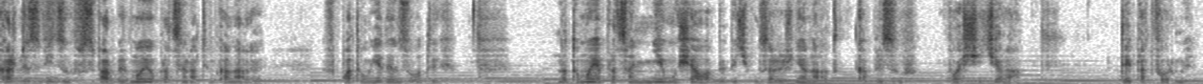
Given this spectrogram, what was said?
każdy z widzów wsparłby moją pracę na tym kanale wpłatą 1 zł, no to moja praca nie musiałaby być uzależniona od kaprysów właściciela tej platformy.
